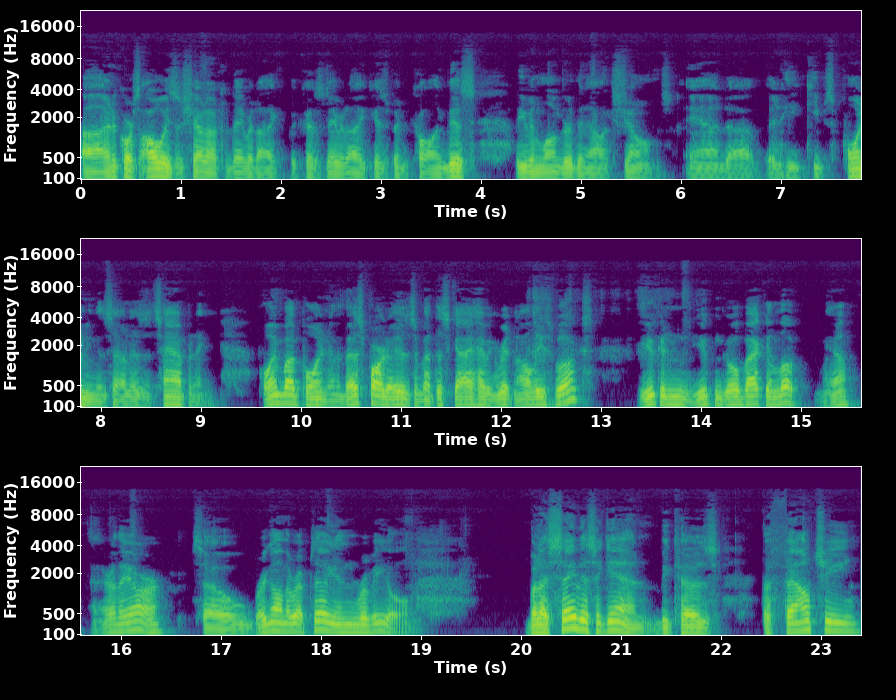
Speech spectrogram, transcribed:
Uh, and of course, always a shout out to David Icke because David Icke has been calling this even longer than Alex Jones, and uh, and he keeps pointing this out as it's happening, point by point. And the best part is about this guy having written all these books. You can you can go back and look. Yeah, there they are. So bring on the reptilian reveal. But I say this again because the Fauci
